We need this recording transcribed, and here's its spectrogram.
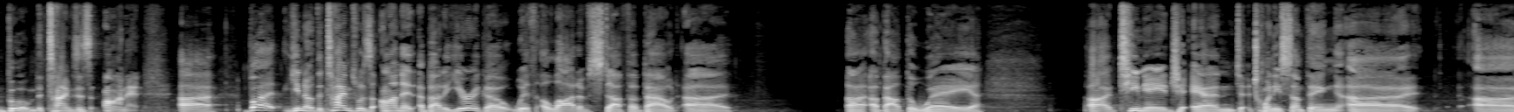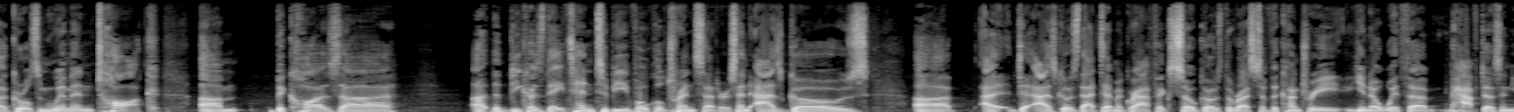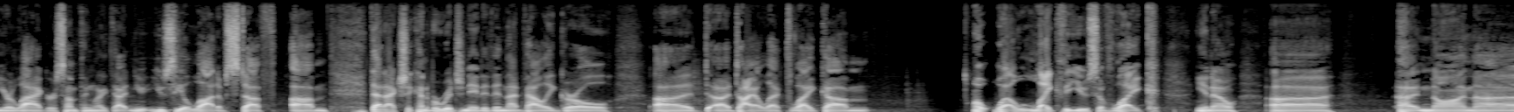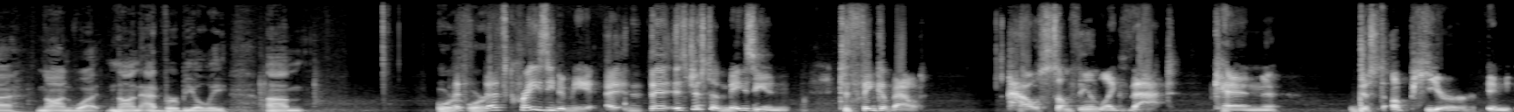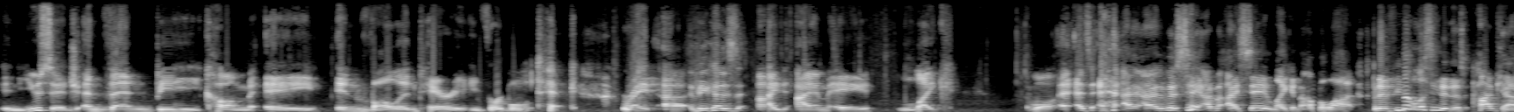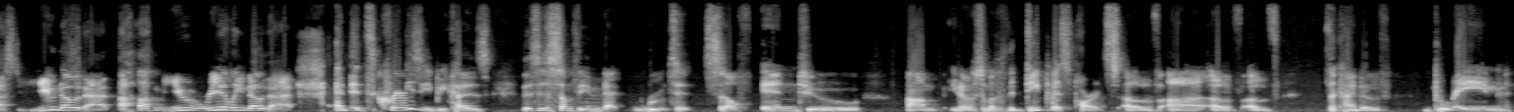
boom, the Times is on it. Uh, but you know, the Times was on it about a year ago with a lot of stuff about uh, uh, about the way uh, teenage and twenty something uh, uh, girls and women talk um, because. Uh, the, because they tend to be vocal trendsetters, and as goes uh, as goes that demographic, so goes the rest of the country. You know, with a half dozen year lag or something like that. And you you see a lot of stuff um, that actually kind of originated in that Valley Girl uh, uh, dialect, like. Um, oh, well, like the use of like, you know, uh, uh, non uh, non what non adverbially. Um, or, that's, or that's crazy to me. It's just amazing to think about how something like that can just appear in, in usage and then become a involuntary verbal tic right uh, because i i am a like well as i, was gonna say I, I, say like and up a lot but if you're listening to this podcast you know that um, you really know that. And it's crazy because this is something that roots itself into um, you know some of the deepest parts of uh, of of the kind of brain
